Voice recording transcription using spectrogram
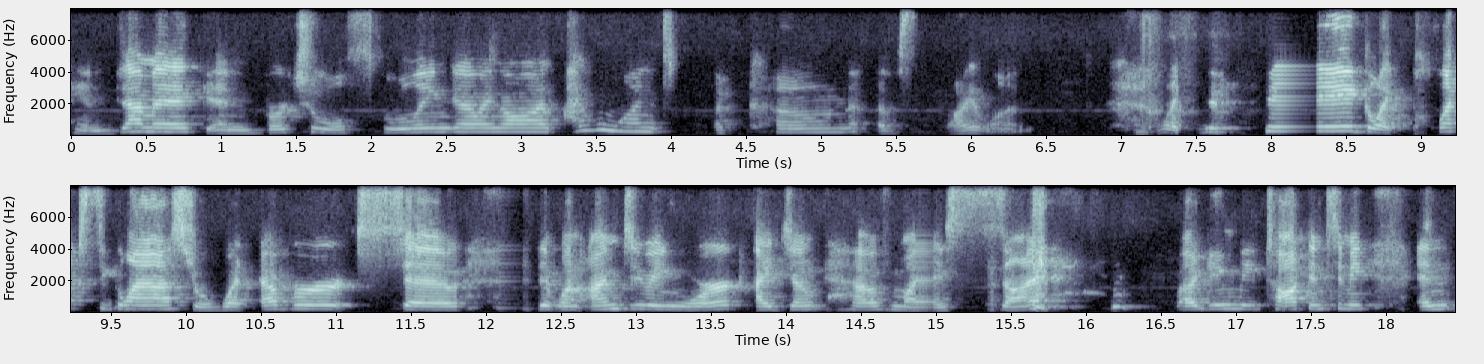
pandemic and virtual schooling going on. I want a cone of silence, like this big, like plexiglass or whatever, so that when I'm doing work, I don't have my son. bugging me, talking to me, and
